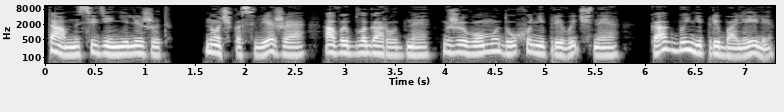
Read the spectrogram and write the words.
Там на сиденье лежит. Ночка свежая, а вы благородные, к живому духу непривычные, как бы не приболели».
